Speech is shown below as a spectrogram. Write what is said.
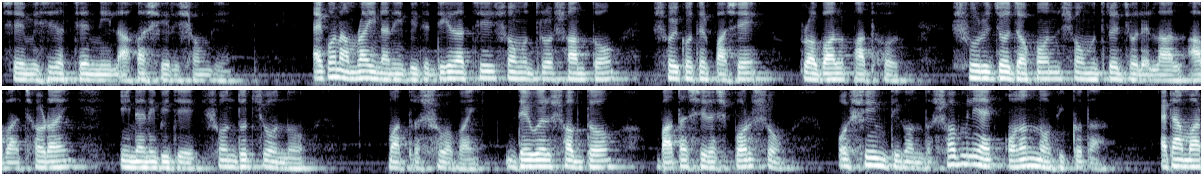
সে মিশে যাচ্ছে নীল আকাশের সঙ্গে। এখন আমরা ইনানি বিচের দিকে যাচ্ছি। সমুদ্র শান্ত, সৈকতের পাশে প্রবাল পাথর। সূর্য যখন সমুদ্রের জলে লাল আবার ছড়ায়, ইনানি বিচে সৌন্দর্য অন্য মাত্রা শোভা পায়। ঢেউয়ের শব্দ, বাতাসের স্পর্শ, অসীম দিগন্ত, সব মিলিয়ে এক অনন্য অভিজ্ঞতা। এটা আমার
